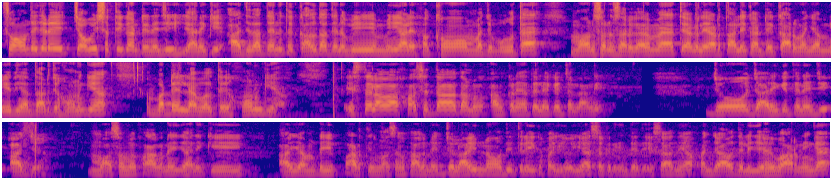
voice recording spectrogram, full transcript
ਸੋ ਆਉਂਦੇ ਜਿਹੜੇ 24 36 ਘੰਟੇ ਨੇ ਜੀ ਯਾਨੀ ਕਿ ਅੱਜ ਦਾ ਦਿਨ ਤੇ ਕੱਲ ਦਾ ਦਿਨ ਵੀ ਮੀਂਹ ਵਾਲੇ ਪੱਖੋਂ ਮਜ਼ਬੂਤ ਹੈ। ਮੌਨਸੂਨ ਸਰਗਰਮ ਹੈ ਤੇ ਅਗਲੇ 48 ਘੰਟੇ ਕਾਰਵਾਈਆਂ ਮੀਂਹ ਦੀਆਂ ਦਰਜ ਹੋਣਗੀਆਂ, ਵੱਡੇ ਲੈਵਲ ਤੇ ਹੋਣਗੀਆਂ। ਇਸ ਤੋਂ ਇਲਾਵਾ ਆਪਾਂ ਸਿੱਧਾ ਤੁਹਾਨੂੰ ਅੰਕੜਿਆਂ ਤੇ ਲੈ ਕੇ ਚੱਲਾਂਗੇ। ਜੋ ਜਾਰੀ ਕੀਤੇ ਨੇ ਜੀ ਅੱਜ ਮੌਸਮ ਵਿਭਾਗ ਨੇ, ਯਾਨੀ ਕਿ ਆਈਐਮਡੀ ਭਾਰਤੀ ਮੌਸਮ ਵਿਭਾਗ ਨੇ ਜੁਲਾਈ 9 ਦੀ ਤਰੀਕ ਪਈ ਹੋਈ ਹੈ। ਸਕਰੀਨ ਤੇ ਦੇਖ ਸਕਦੇ ਆ ਪੰਜਾਬ ਦੇ ਲਈ ਇਹ ਵਾਰਨਿੰਗ ਹੈ।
